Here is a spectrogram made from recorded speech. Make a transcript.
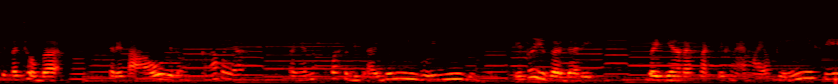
kita coba cari tahu gitu. Kenapa ya? Pengennya kok sedih aja nih minggu ini gitu. Itu juga dari bagian reflektifnya okay ini sih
